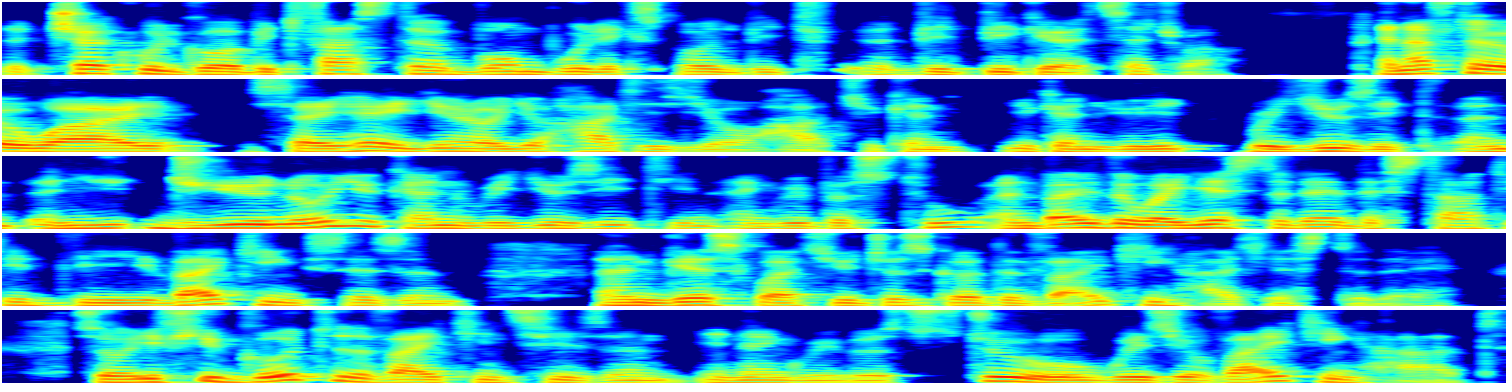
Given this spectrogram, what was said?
the chuck will go a bit faster, bomb will explode a bit, a bit bigger, etc. And after a while, say, hey, you know, your hat is your hat. You can you can re- reuse it. And, and you, do you know you can reuse it in Angry Birds 2? And by the way, yesterday they started the Viking season. And guess what? You just got the Viking hat yesterday. So if you go to the Viking season in Angry Birds 2 with your Viking hat,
